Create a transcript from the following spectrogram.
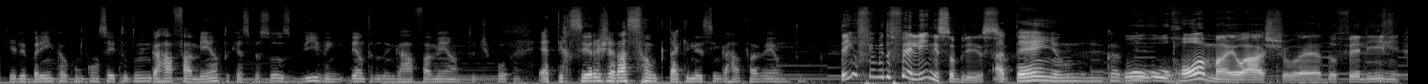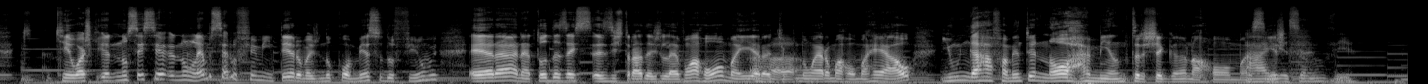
que ele brinca com o conceito do engarrafamento, que as pessoas vivem dentro do engarrafamento. Tipo, é a terceira geração que tá aqui nesse engarrafamento. Tem um filme do Fellini sobre isso. Ah, tem, eu nunca vi. O, o Roma, eu acho, é do Fellini. Que, eu acho que. Eu não sei se. Eu não lembro se era o filme inteiro, mas no começo do filme era, né? Todas as, as estradas levam a Roma e era, tipo, não era uma Roma real. E um engarrafamento enorme entra chegando a Roma. Ah, assim, isso eu não vi.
